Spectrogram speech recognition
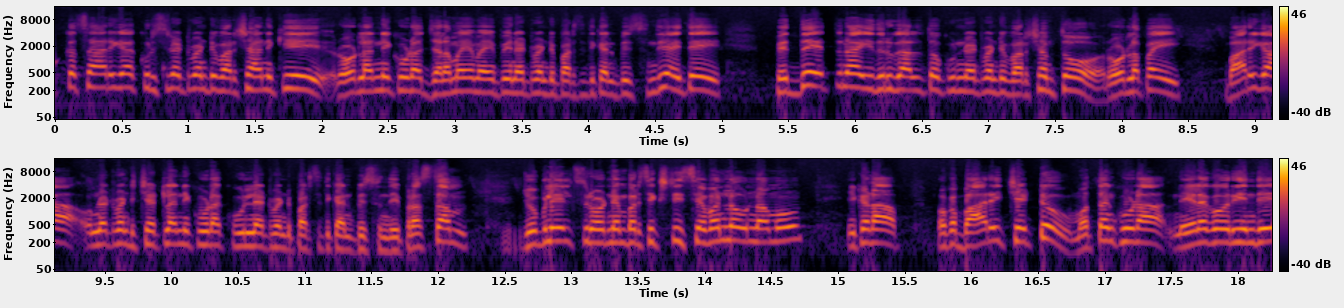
ఒక్కసారిగా కురిసినటువంటి వర్షానికి రోడ్లన్నీ కూడా జలమయం అయిపోయినటువంటి పరిస్థితి కనిపిస్తుంది. అయితే పెద్ద ఎత్తున ఎదురుగాలతో కూడినటువంటి వర్షంతో రోడ్లపై భారీగా ఉన్నటువంటి చెట్లన్నీ కూడా కూలినటువంటి పరిస్థితి కనిపిస్తుంది. ప్రస్తుతం జూబ్లీహిల్స్ రోడ్ నెంబర్ సిక్స్టీ సెవెన్లో ఉన్నాము. ఇక్కడ ఒక భారీ చెట్టు మొత్తం కూడా నేలగోరింది.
